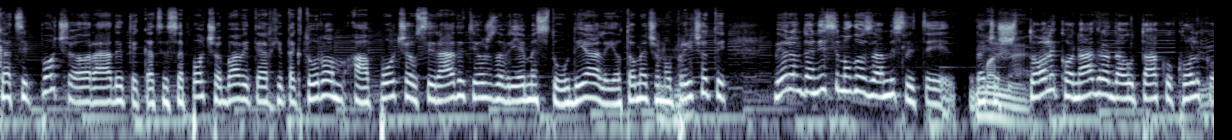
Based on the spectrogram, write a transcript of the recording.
Kad si počeo raditi, kad si se počeo baviti arhitekturom, a počeo si raditi još za vrijeme studija, ali o tome ćemo pričati, vjerujem da nisi mogao zamisliti da Ma ćeš ne. toliko nagrada u tako koliko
